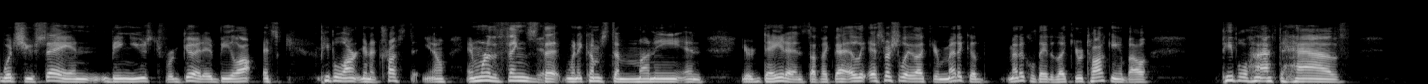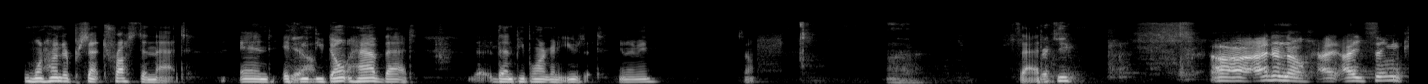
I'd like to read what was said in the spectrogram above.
what you say and being used for good, it'd be a lot. It's people aren't going to trust it, you know. And one of the things Yeah. that when it comes to money and your data and stuff like that, especially like your medical medical data, like you're talking about, people have to have 100% trust in that. And if Yeah. you, you don't have that, then people aren't going to use it. You know what I mean? So Uh, sad. Ricky? Uh, I don't know. I, I think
